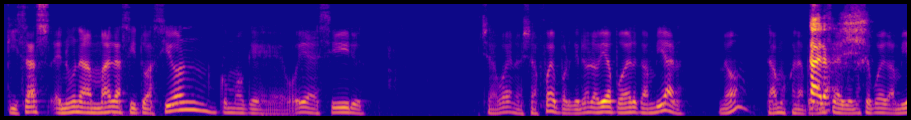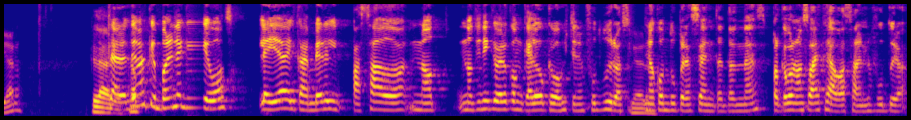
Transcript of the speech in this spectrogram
quizás en una mala situación, como que voy a decir, ya bueno, ya fue, porque no lo voy a poder cambiar, ¿no? Estamos con la Claro. premisa de que no se puede cambiar. Claro. Claro, el tema es que ponerle que vos, la idea de cambiar el pasado no, no tiene que ver con que algo que vos viste en el futuro, Claro. no con tu presente, ¿entendés? Porque vos no sabes qué va a pasar en el futuro.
